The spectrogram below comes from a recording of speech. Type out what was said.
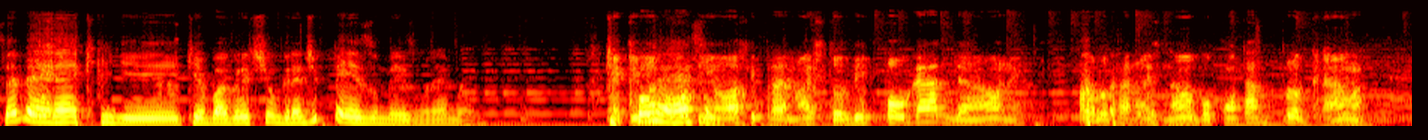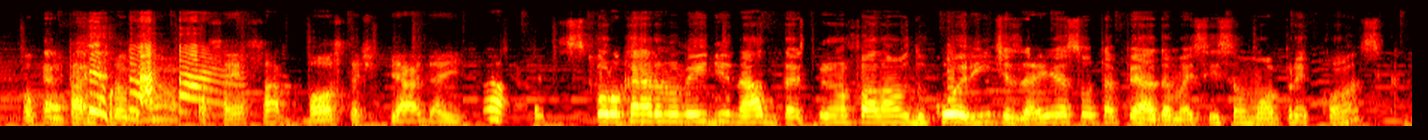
Você vê, né, que, que o bagulho tinha um grande peso mesmo, né, mano? Que é conta em essa? off pra nós todo empolgadão, né? Falou pra nós, não, vou contar no programa. Vou contar no programa, pra sair essa bosta de piada aí. Vocês colocaram no meio de nada, tá esperando falar do Corinthians, aí é soltar piada, mas vocês são mó precoce, cara.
